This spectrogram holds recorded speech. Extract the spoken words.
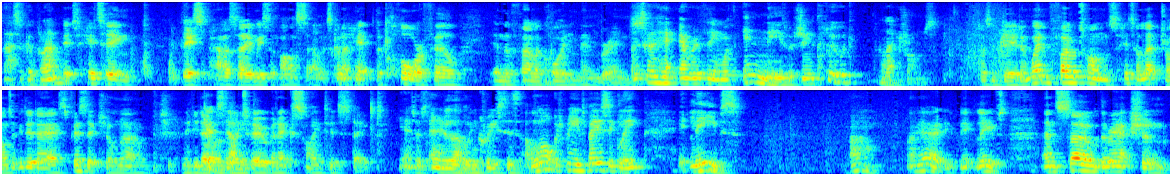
That's a good plan. It's hitting this palisade mesophyll cell. It's going to hit the chlorophyll in the thylakoid And it's going to hit everything within these, which include electrons. Does indeed. And when photons hit electrons, if you did AS physics, you'll know, And if you don't gets to into an excited state. yeah, so its energy level increases a lot, which means basically it leaves. Oh, oh yeah, it, it leaves. And so the reaction,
